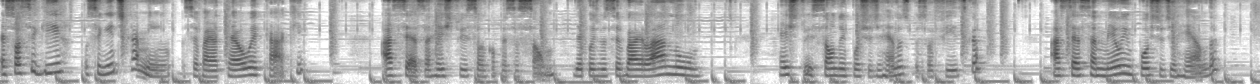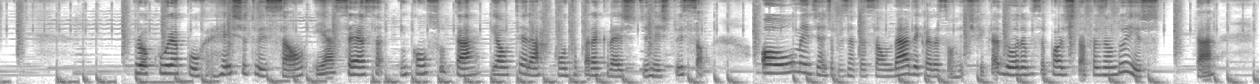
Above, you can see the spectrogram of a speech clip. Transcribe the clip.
É só seguir o seguinte caminho: você vai até o ECAC, acessa restituição e compensação, depois você vai lá no restituição do imposto de renda de pessoa física, acessa meu imposto de renda, procura por restituição e acessa em consultar e alterar conta para crédito de restituição. Ou, mediante apresentação da declaração retificadora, você pode estar fazendo isso, tá?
